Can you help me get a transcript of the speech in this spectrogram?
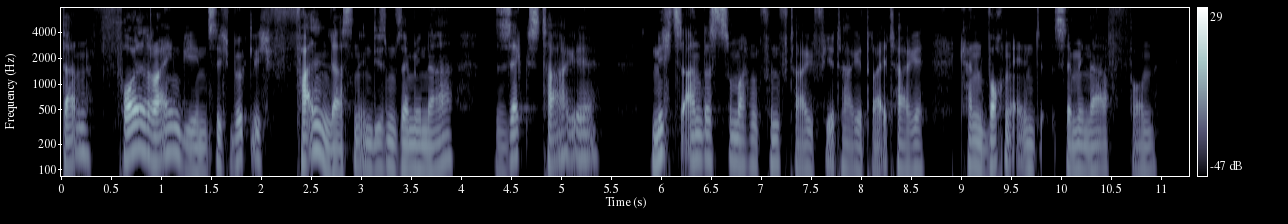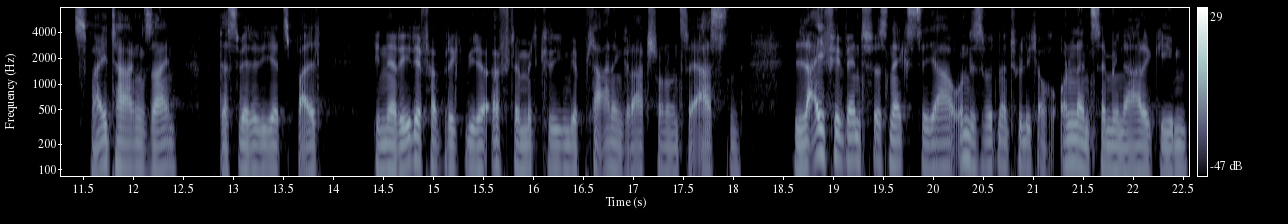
dann voll reingehen, sich wirklich fallen lassen in diesem Seminar. Sechs Tage, nichts anderes zu machen, fünf Tage, vier Tage, drei Tage, kann ein Wochenendseminar von zwei Tagen sein. Das werdet ihr jetzt bald in der Redefabrik wieder öfter mitkriegen. Wir planen gerade schon unsere ersten Live-Events fürs nächste Jahr und es wird natürlich auch Online-Seminare geben.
